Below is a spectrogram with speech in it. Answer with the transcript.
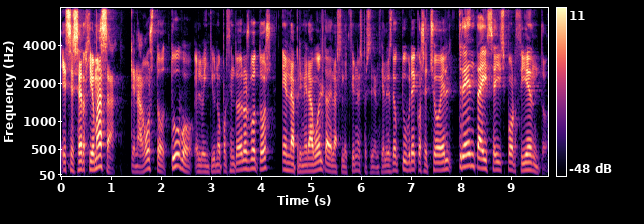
ese Sergio Massa, que en agosto tuvo el 21% de los votos, en la primera vuelta de las elecciones presidenciales de octubre cosechó el 36%.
